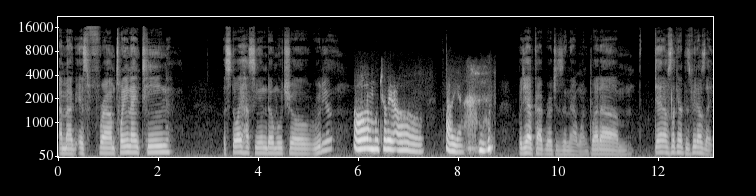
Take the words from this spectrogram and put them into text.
I'm it's from 2019. Estoy haciendo mucho ruido. Oh, mucho ruido. Oh, oh yeah. but you have cockroaches in that one. But um, Dan, I was looking at this video. I was like,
